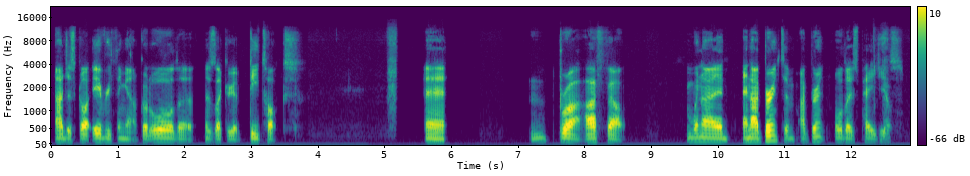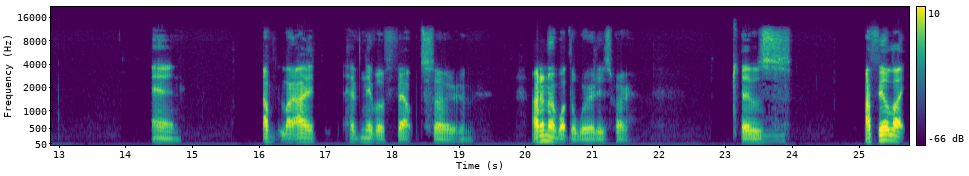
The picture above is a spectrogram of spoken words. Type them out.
I just got everything out. Got all the. It's like a detox. And, bruh, I felt when I and I burnt them. I burnt all those pages. And I've like I have never felt so. I don't know what the word is, bro. It was. I feel like.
